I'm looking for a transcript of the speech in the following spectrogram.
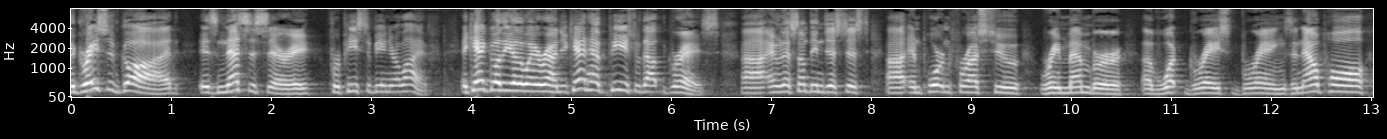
the grace of God is necessary for peace to be in your life. It can't go the other way around. You can't have peace without grace. Uh, and that's something just, just uh, important for us to remember of what grace brings. And now Paul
